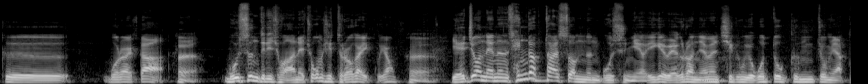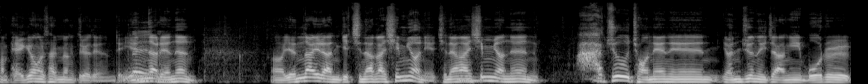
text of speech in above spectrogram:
그 뭐랄까 네. 모순들이 저 안에 조금씩 들어가 있고요. 네. 예전에는 생각도 할 수 없는 모순이에요. 이게 왜 그러냐면 지금 요것도 그좀 약간 배경을 설명드려야 되는데 네. 옛날에는 어, 옛날이라는 게 지나간 10년이에요. 지나간 10년은 아주 전에는 연준 의장이 뭐를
